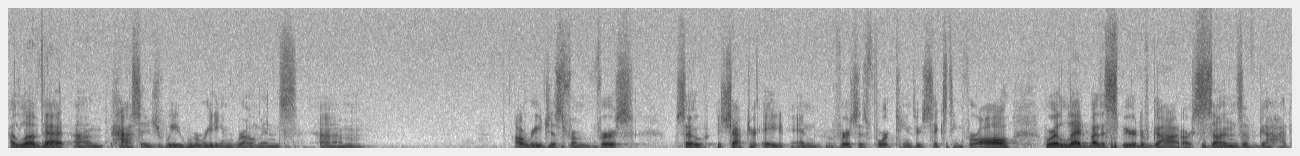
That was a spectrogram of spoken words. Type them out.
I love that um, passage we were reading in Romans. Um, I'll read just from verse so it's chapter 8 and verses 14 through 16. For all who are led by the Spirit of God are sons of God.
